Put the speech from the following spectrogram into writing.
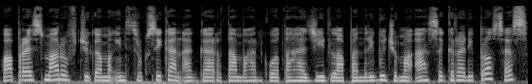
Wapres Maruf juga menginstruksikan agar tambahan kuota haji 8.000 jemaah segera diproses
